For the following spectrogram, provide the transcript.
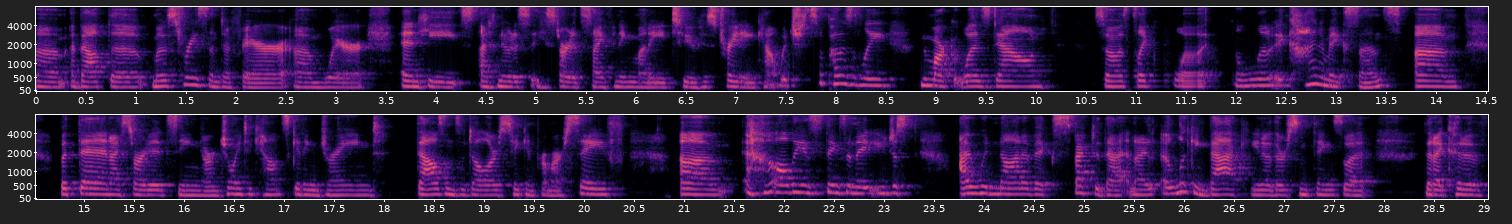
um, about the most recent affair um, where and he i noticed that he started siphoning money to his trading account which supposedly the market was down. So i was like well a little it kind of makes sense. Um, but then i started seeing our joint accounts getting drained thousands of dollars taken from our safe. Um, all these things and they, you just i would not have expected that. And i looking back you know there's some things that that i could have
